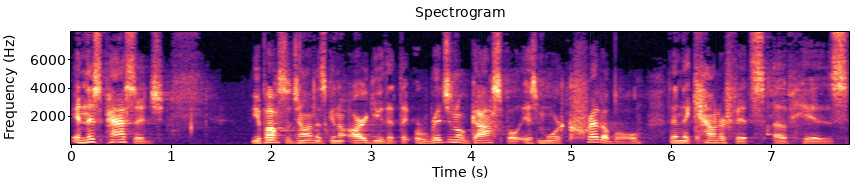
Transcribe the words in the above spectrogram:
in this passage, the Apostle John is going to argue that the original gospel is more credible than the counterfeits of his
